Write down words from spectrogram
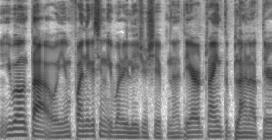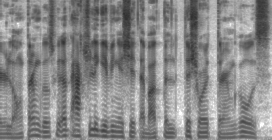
yung ibang tao, yung funny kasi ng ibang relationship na they are trying to plan out their long-term goals without actually giving a shit about the, the short-term goals.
